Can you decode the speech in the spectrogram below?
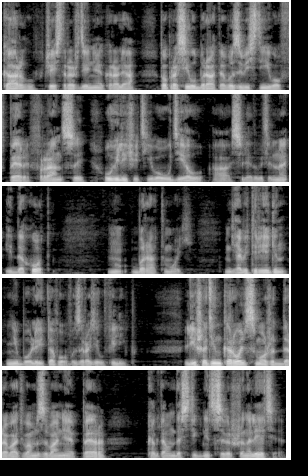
Карл, в честь рождения короля, попросил брата возвести его в Пере, Франции, увеличить его удел, а, следовательно, и доход. Ну, брат мой, «Я ведь регент, не более того», — возразил Филипп. «Лишь один король сможет даровать вам звание пера, когда он достигнет совершеннолетия».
